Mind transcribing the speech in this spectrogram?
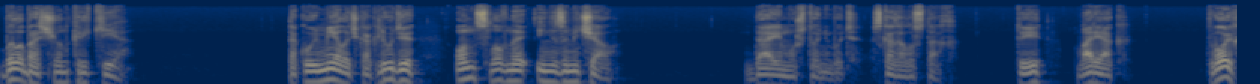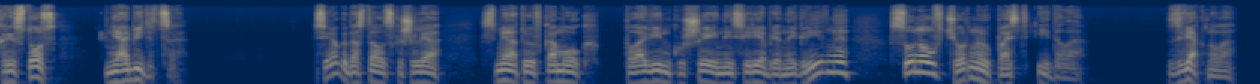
был обращен к реке. Такую мелочь, как люди, он словно и не замечал. «Дай ему что-нибудь», — сказал Устах. «Ты варяг. Твой Христос не обидится». Серега достал из кошеля смятую в комок половинку шейной серебряной гривны, сунул в черную пасть идола. Звякнуло.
